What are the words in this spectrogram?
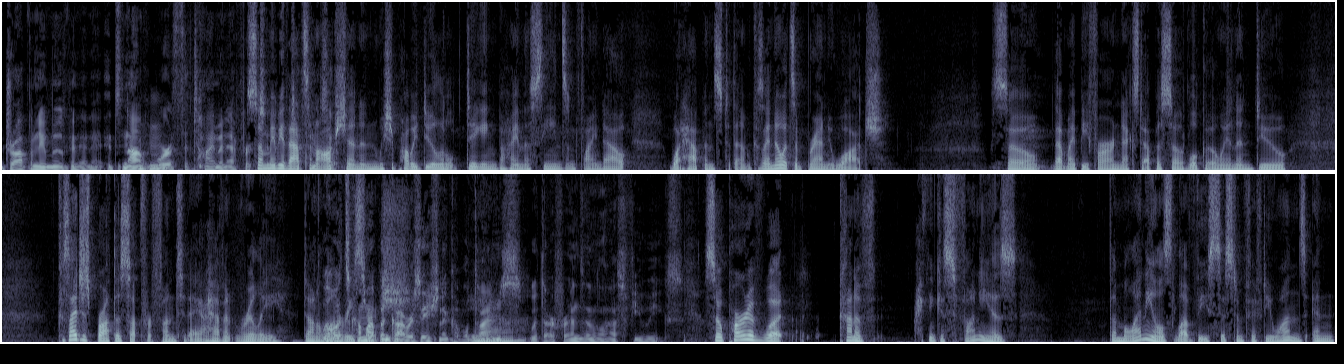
drop a new movement in it. It's not worth the time and effort. Mm-hmm. So to- maybe that's an fix it. option, and we should probably do a little digging behind the scenes and find out what happens to them because I know it's a brand new watch. So that might be for our next episode. We'll go in and do because I just brought this up for fun today. I haven't really done a Well, lot of research. Well, it's come up in conversation a couple times Yeah. with our friends in the last few weeks. So part of what kind of I think is funny is the millennials love these System 51s, and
